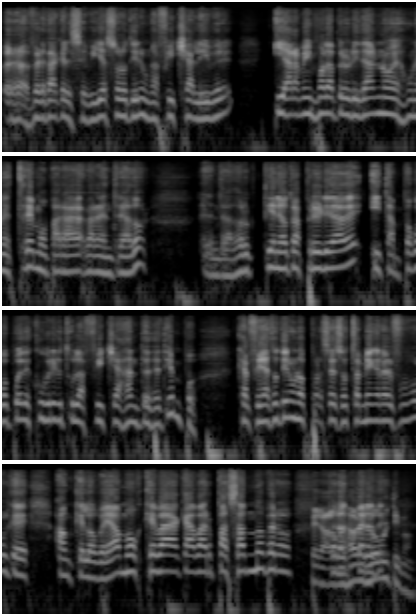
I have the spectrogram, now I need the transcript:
pero es verdad que el Sevilla solo tiene una ficha libre y ahora mismo la prioridad no es un extremo para, para el entrenador. El entrenador tiene otras prioridades y tampoco puedes cubrir tú las fichas antes de tiempo. Que al final tú tienes unos procesos también en el fútbol que, aunque lo veamos que va a acabar pasando, pero... Pero a lo mejor es lo último.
